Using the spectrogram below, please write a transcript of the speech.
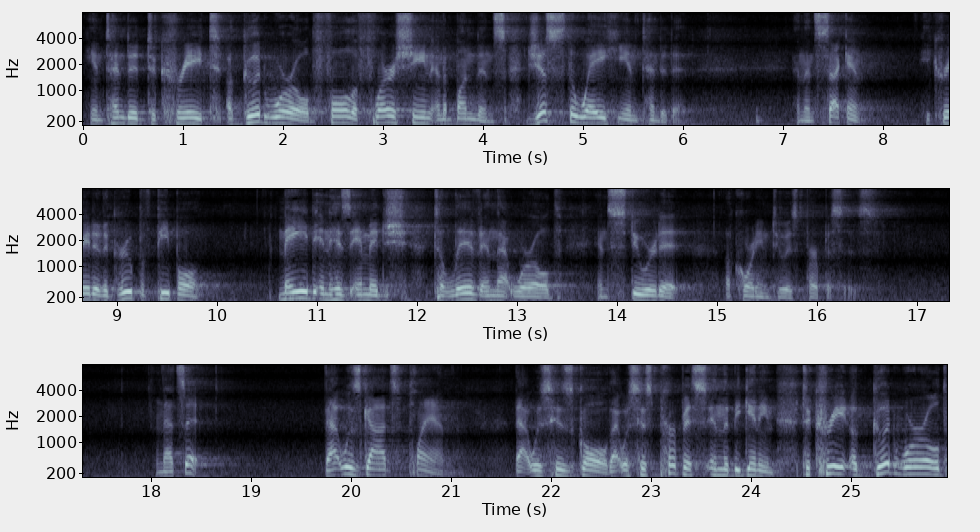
he intended to create a good world full of flourishing and abundance, just the way he intended it. And then, second, he created a group of people made in his image to live in that world and steward it according to his purposes. And that's it. That was God's plan. That was his goal. That was his purpose in the beginning to create a good world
